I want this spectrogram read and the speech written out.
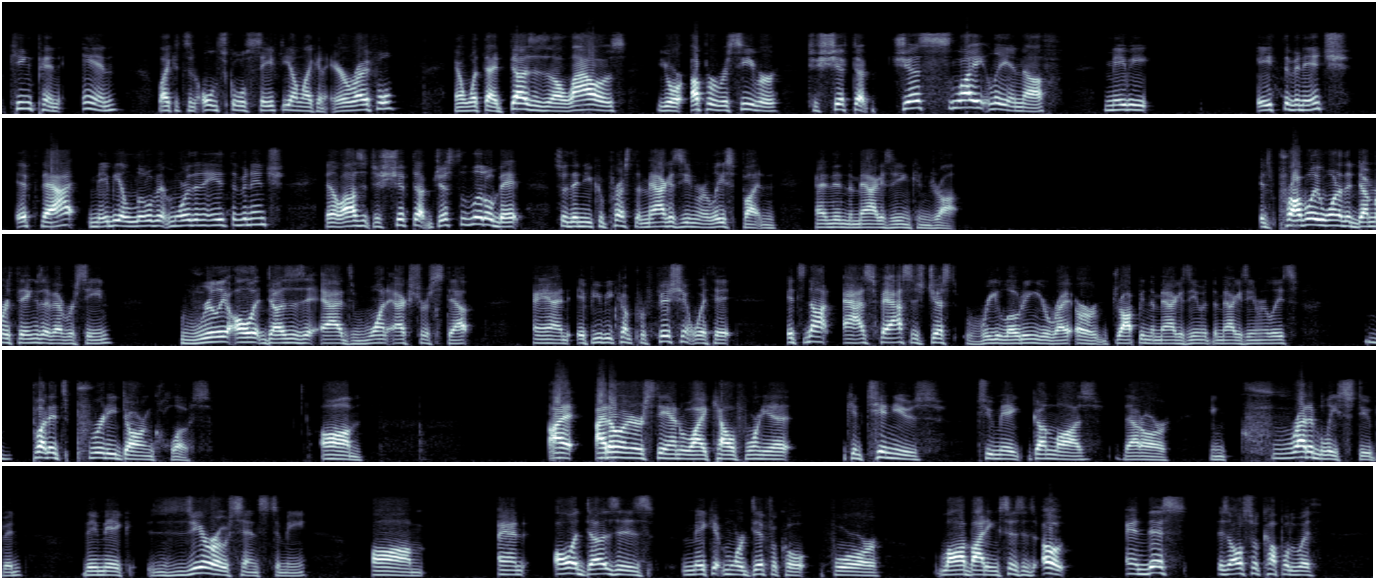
kingpin in like it's an old school safety on like an air rifle. And what that does is it allows your upper receiver to shift up just slightly enough, maybe eighth of an inch, if that, maybe a little bit more than an eighth of an inch. It allows it to shift up just a little bit so then you can press the magazine release button and then the magazine can drop. It's probably one of the dumber things I've ever seen. Really, all it does is it adds one extra step. And if you become proficient with it, it's not as fast as just reloading your right or dropping the magazine with the magazine release, but it's pretty darn close. Um, I I don't understand why California continues to make gun laws that are incredibly stupid. They make zero sense to me. Um, and all it does is make it more difficult for law abiding citizens. Oh, and this is also coupled with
